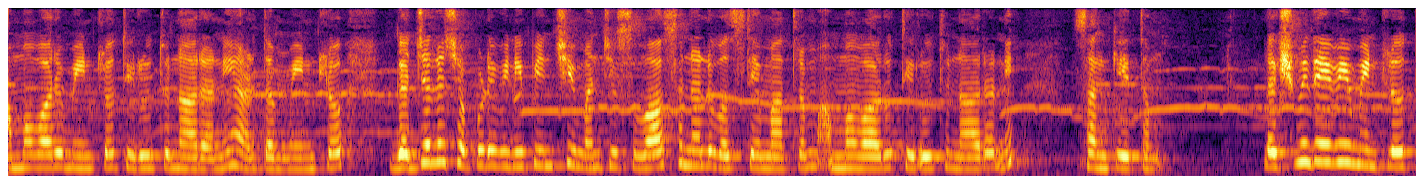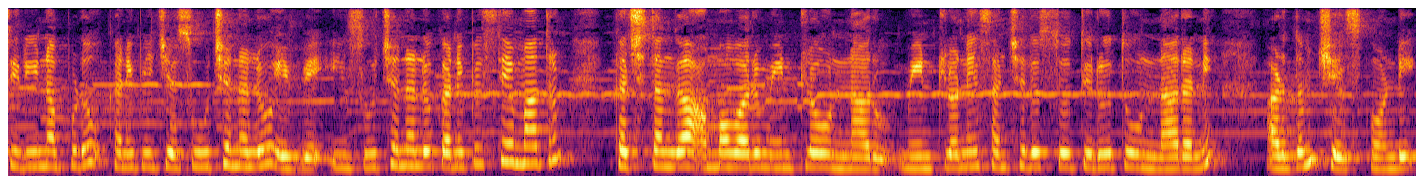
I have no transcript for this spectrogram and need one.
అమ్మవారు మీ ఇంట్లో తిరుగుతున్నారని అర్థం. మీ ఇంట్లో గజ్జల చప్పుడు వినిపించి మంచి సువాసనలు వస్తే మాత్రం అమ్మవారు తిరుగుతున్నారని సంకేతం. లక్ష్మీదేవి మీ ఇంట్లో తిరిగినప్పుడు కనిపించే సూచనలు ఇవే. ఈ సూచనలు కనిపిస్తే మాత్రం ఖచ్చితంగా అమ్మవారు మీ ఇంట్లో ఉన్నారు. మీ ఇంట్లోనే సంచరిస్తూ తిరుగుతూ ఉన్నారని అర్థం చేసుకోండి.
